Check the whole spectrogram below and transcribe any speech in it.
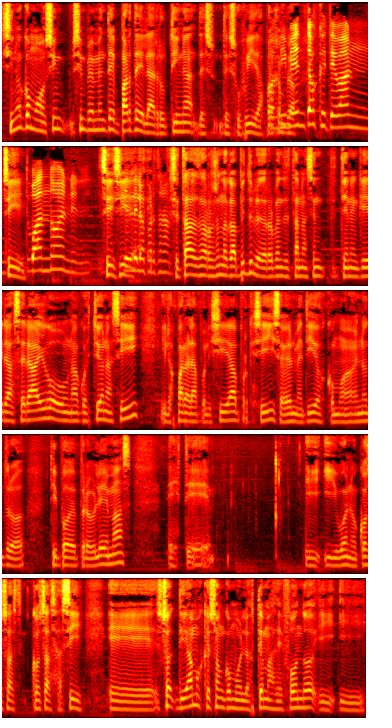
sino como sim- simplemente parte de la rutina de, su- de sus vidas por ejemplo que te van Sí. situando en el Sí, sí. piel de los eh, personajes. Se está desarrollando capítulo y de repente están haciendo, tienen que ir a hacer algo o una cuestión así y los para la policía porque sí, se ven metidos como en otro tipo de problemas. Este y, y bueno, cosas cosas así. Eh, digamos que son como los temas de fondo y, y-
